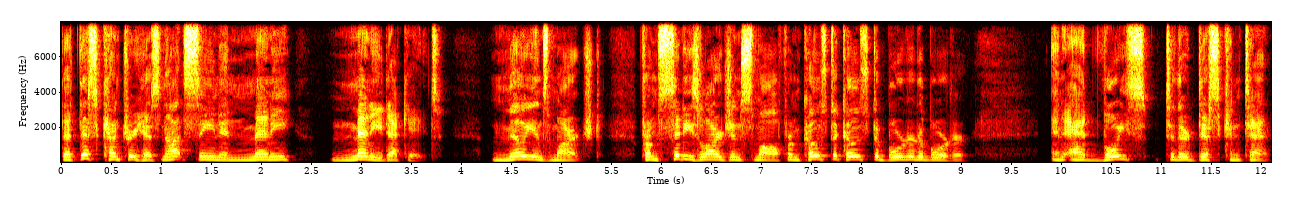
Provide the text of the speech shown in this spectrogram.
that this country has not seen in many, many decades. Millions marched from cities large and small, from coast to coast to border to border, and add voice to their discontent.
